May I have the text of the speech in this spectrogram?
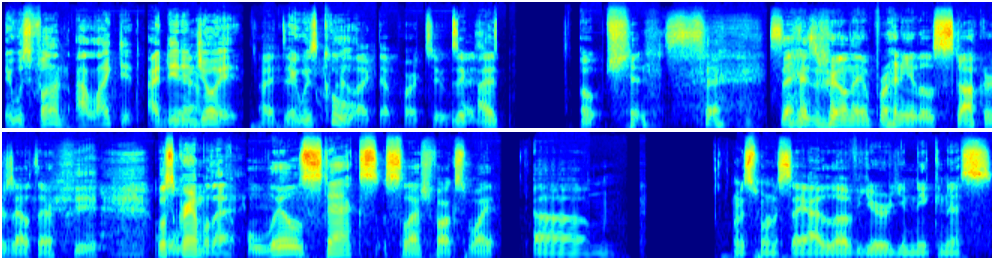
It was fun. I liked it. I did Yeah. enjoy it. I did. It was cool. I cool. like that part too. I, oh shit! Say say his real name for any of those stalkers out there. Yeah. we'll Oh. scramble that. Lil Stacks slash Fox White. Um, I just want to say I love your uniqueness.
